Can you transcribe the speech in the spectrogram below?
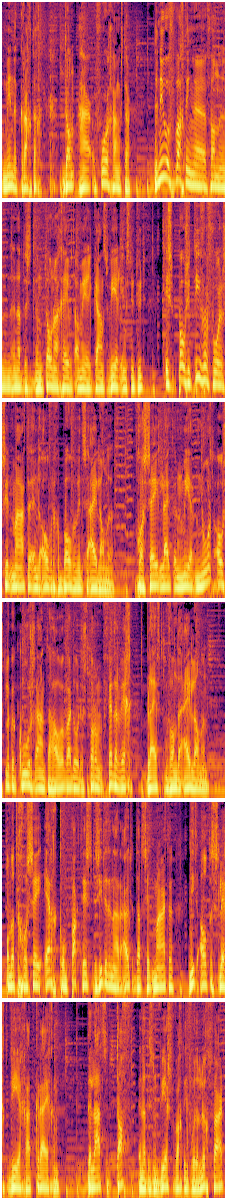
minder krachtig dan haar voorgangster. De nieuwe verwachting eh, van, en dat is een toonaangevend Amerikaans Weerinstituut... is positiever voor Sint Maarten en de overige bovenwindse eilanden. José lijkt een meer noordoostelijke koers aan te houden... waardoor de storm verder weg blijft van de eilanden. Omdat José erg compact is, ziet het er naar uit dat Sint Maarten niet al te slecht weer gaat krijgen. De laatste TAF, en dat is een weersverwachting voor de luchtvaart...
